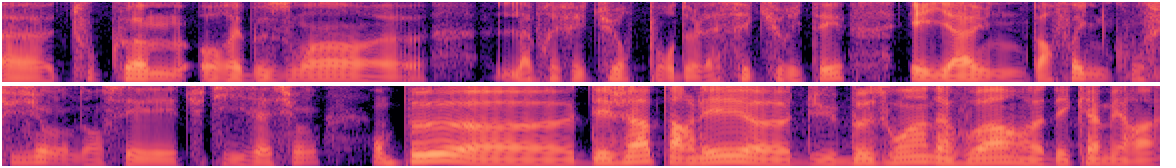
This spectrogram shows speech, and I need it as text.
euh, tout comme aurait besoin la préfecture pour de la sécurité, et il y a parfois une confusion dans cette utilisation on peut euh, déjà parler euh, du besoin d'avoir euh, des caméras.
